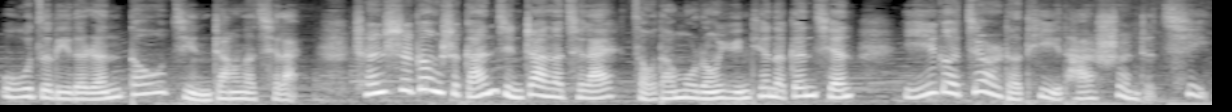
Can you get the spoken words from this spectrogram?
屋子里的人都紧张了起来，陈氏更是赶紧站了起来，走到慕容云天的跟前，一个劲儿的替他顺着气。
